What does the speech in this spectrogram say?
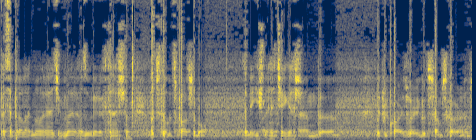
Persze Prahlad Maharaj már az Úr örök társa, But still, it's possible. de mégis lehetséges. And uh, it requires very good samskaras.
